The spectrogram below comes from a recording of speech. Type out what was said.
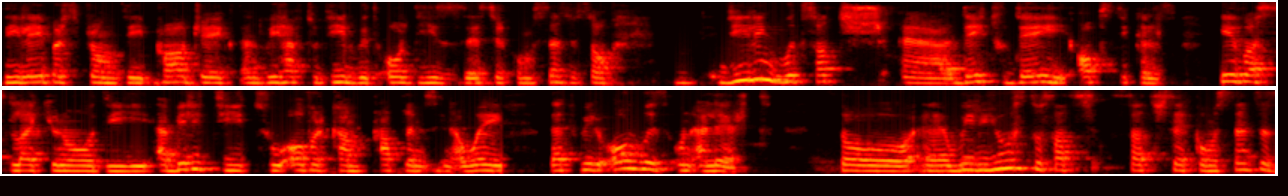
the labors from the project, and we have to deal with all these uh, circumstances. So, dealing with such day to day obstacles gave us, like, you know, the ability to overcome problems in a way that we're always on alert. So, we're used to such, such circumstances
